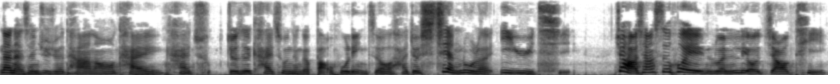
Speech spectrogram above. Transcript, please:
那男生拒绝他，然后开开出就是开出那个保护令之后，他就陷入了抑郁期，就好像是会轮流交替。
